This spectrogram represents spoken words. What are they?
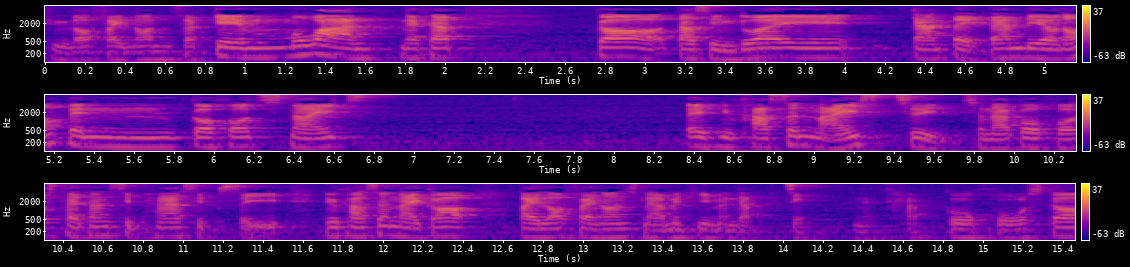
ถึงรอบ Final สักเกมเมื่อวานนะครับ ก็ตัดสินด้วยการเตะแต้มเดียวเนาะเป็น Gold Coast Knights เอ้นิวคาสเซิล Knights สิชนะ Gold Coast Titans 15 14นิวคาสเซิล Knights ก็ไปรอบ Final แล้วเป็นทีมอันดับ7นะครับโกโคสก็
